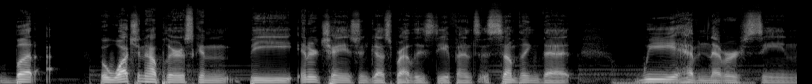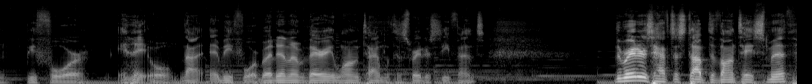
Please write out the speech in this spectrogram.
But but watching how players can be interchanged in Gus Bradley's defense is something that we have never seen before in a well, not before, but in a very long time with this Raiders defense. The Raiders have to stop DeVonta Smith.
